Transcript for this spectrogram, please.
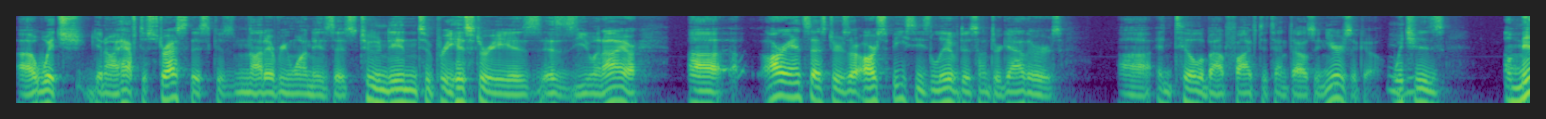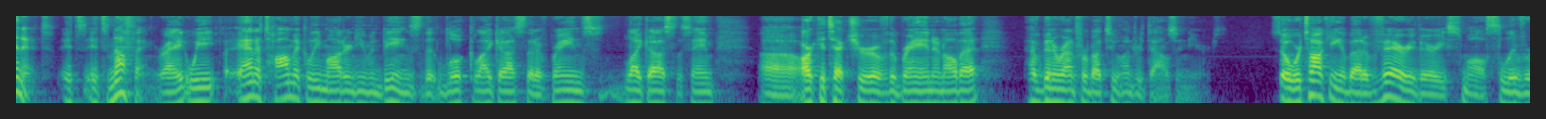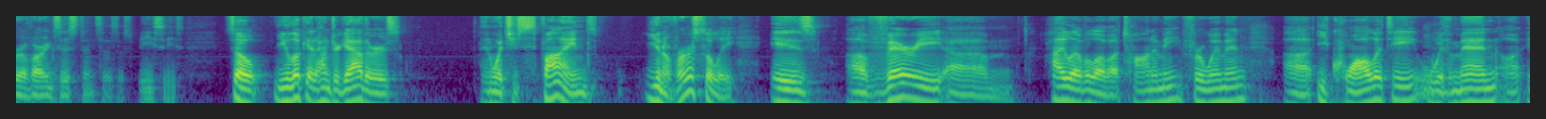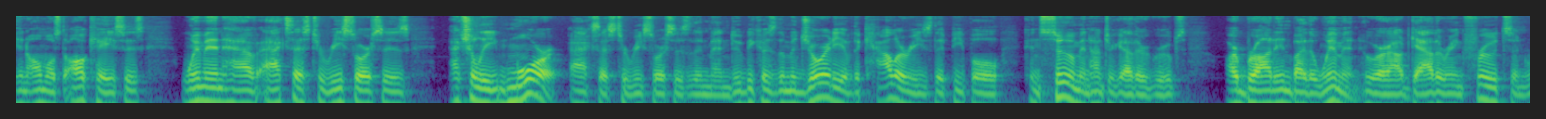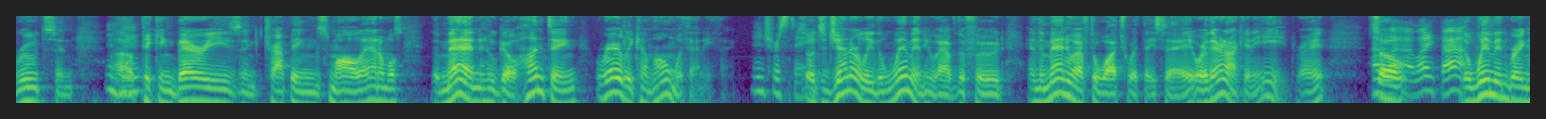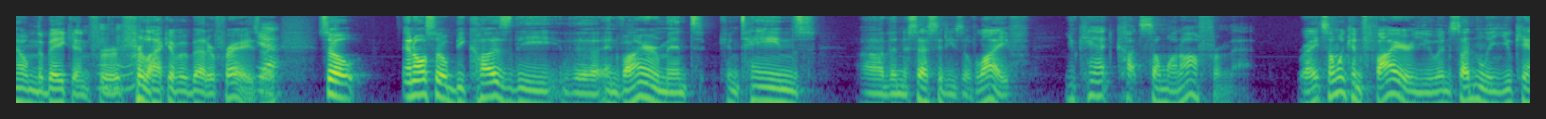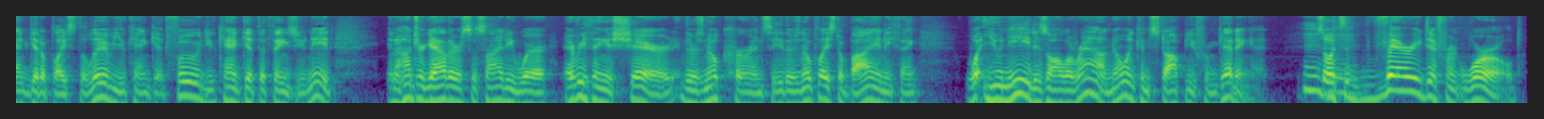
uh, which you know I have to stress this because not everyone is as tuned into prehistory as, as you and I are. Uh, our ancestors, our, our species, lived as hunter gatherers uh, until about five to ten thousand years ago, which is a minute. It's it's nothing, right? We anatomically modern human beings that look like us, that have brains like us, the same uh, architecture of the brain and all that, have been around for about two hundred thousand years. So we're talking about a very, very small sliver of our existence as a species. So you look at hunter gatherers, and what you find universally is a very um, high level of autonomy for women, uh, equality with men uh, in almost all cases. Women have access to resources, actually more access to resources than men do, because the majority of the calories that people consume in hunter gatherer groups are brought in by the women who are out gathering fruits and roots and uh, picking berries and trapping small animals. The men who go hunting rarely come home with anything. Interesting. So it's generally the women who have the food and the men who have to watch what they say or they're not going to eat, right? So I like that. the women bring home the bacon for, for lack of a better phrase, Yeah. right? So and also because the the environment contains uh, the necessities of life, you can't cut someone off from that, right? Someone can fire you and suddenly you can't get a place to live, you can't get food, you can't get the things you need. In a hunter gatherer society where everything is shared, there's no currency, there's no place to buy anything, what you need is all around. No one can stop you from getting it. So it's a mm-hmm. very different world.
